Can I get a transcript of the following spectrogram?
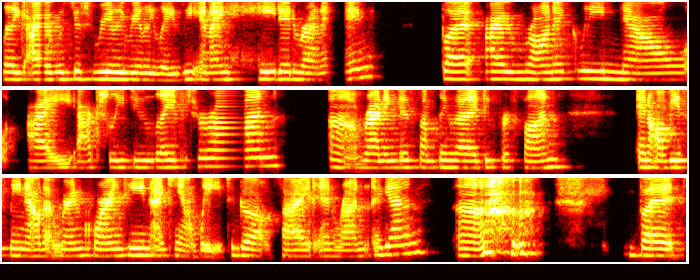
Like I was just really, really lazy and I hated running. But ironically, now I actually do like to run. Uh, running is something that I do for fun. And obviously, now that we're in quarantine, I can't wait to go outside and run again. Uh, but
